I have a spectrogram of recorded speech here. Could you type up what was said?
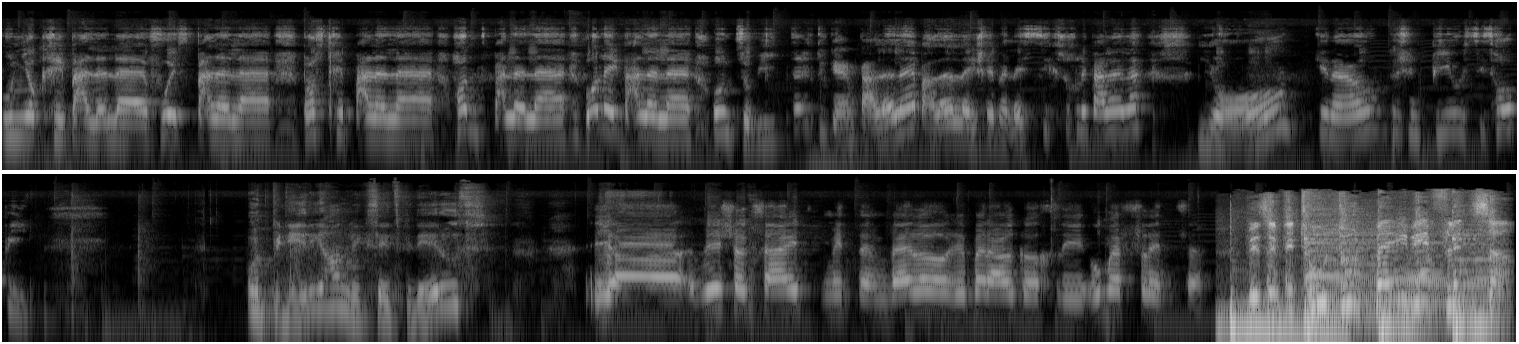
Unihockey balleln, Fußballeln, Basketballeln, Handballeln, Volleyballeln und so weiter. Ich tue gerne balleln. Balleln ist eben lässig, so ein bisschen balleln. Ja, genau, das ist ein Pius sein Hobby. Und bei dir, Jan, wie sieht es bei dir aus? Ja, wie schon gesagt, mit dem Velo überall go ein bisschen rumflitzen. Wir sind die Tut-Tut Baby Flitzer.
